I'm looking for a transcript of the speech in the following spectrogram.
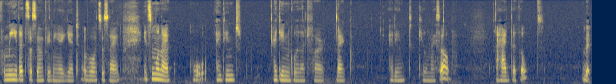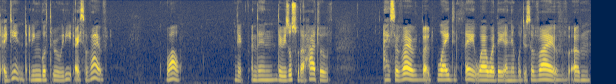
for me, that's the same feeling I get about suicide. It's more like, oh, I didn't, I didn't go that far. Like, I didn't kill myself. I had the thoughts, but I didn't. I didn't go through with it. I survived. Wow. Like, and then there is also the heart of, I survived, but why did they? Why were they unable to survive? Um,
